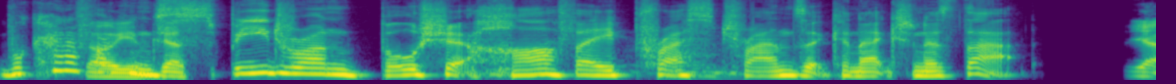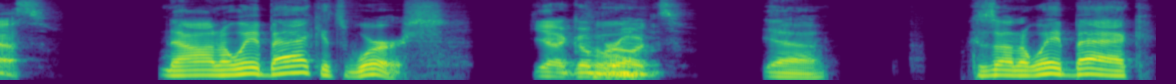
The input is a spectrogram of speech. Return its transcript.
what kind of So you fucking just- speed run bullshit half a press transit connection is that? Yes. Now on the way back, it's worse. Yeah. Go Cool. Bruins. Yeah. Because on the way back,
